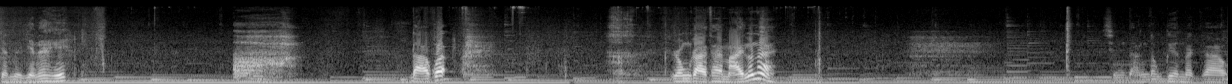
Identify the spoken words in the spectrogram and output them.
chân ở dưới này ấy đau quá. Rộng rãi thoải mái lắm này. Xứng đáng đồng tiền bạch gạo.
